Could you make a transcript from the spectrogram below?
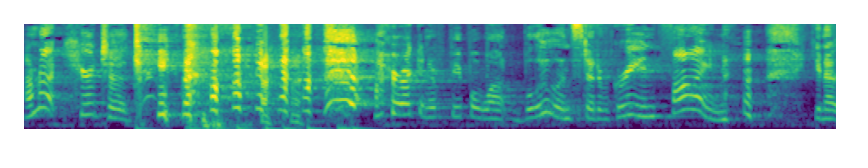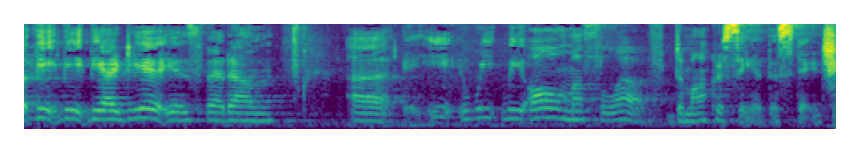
I'm not here to. You know, I reckon if people want blue instead of green, fine. you know, the, the, the idea is that. Um, uh, we, we all must love democracy at this stage,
